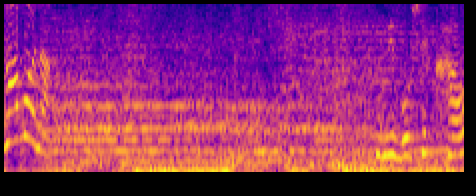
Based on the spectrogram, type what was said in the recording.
খাব না। তুমি বসে খাও,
